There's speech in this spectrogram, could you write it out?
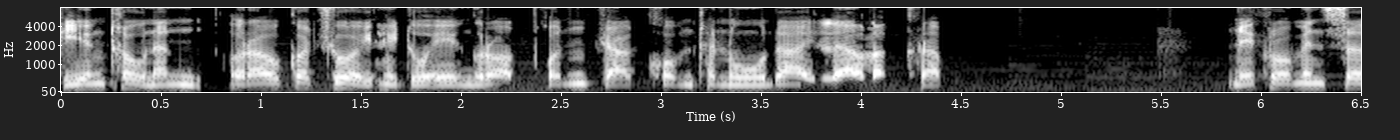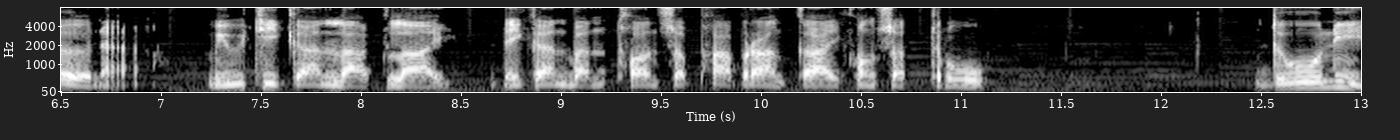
พียงเท่านั้นเราก็ช่วยให้ตัวเองรอดพ้นจากคมธนูได้แล้วล่ะครับเนโครแมนเซอร์นะมีวิธีการหลากหลายในการบั่นทอนสภาพร่างกายของศัตรู ดูนี่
